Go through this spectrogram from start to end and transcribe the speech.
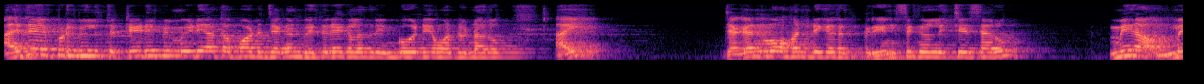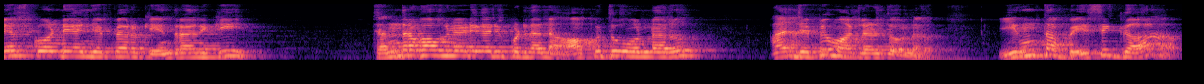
అయితే ఇప్పుడు వీళ్ళు టీడీపీ మీడియాతో పాటు జగన్ వ్యతిరేకులందరూ ఇంకొకటి ఏమంటున్నారు? అయి జగన్మోహన్ రెడ్డి గారు గ్రీన్ సిగ్నల్ ఇచ్చేశారు. మీరు అమ్మేసుకోండి అని చెప్పారు కేంద్రానికి. చంద్రబాబు నాయుడు గారు ఇప్పుడు దాన్ని ఆపుతూ ఉన్నారు అని చెప్పి మాట్లాడుతూ ఉన్నారు. ఇంత బేసిక్గా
